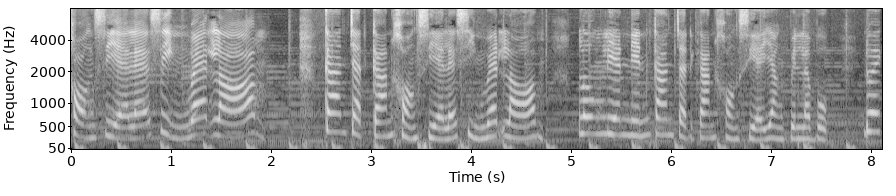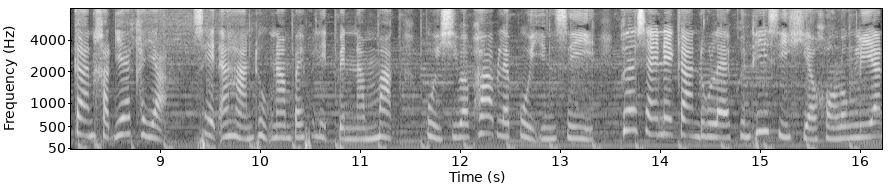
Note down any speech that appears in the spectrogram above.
ของเสียและสิ่งแวดล้อม การจัดการของเสียและสิ่งแวดล้อม โรงเรียนเน้นการจัดการของเสียอย่างเป็นระบบ ด้วยการคัดแยกขยะ เศษอาหารถูกนำไปผลิตเป็นน้ำหมัก ปุ๋ยชีวภาพและปุ๋ยอินทรีย์ เพื่อใช้ในการดูแลพื้นที่สีเขียวของโรงเรียน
